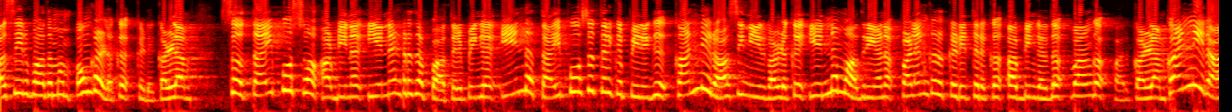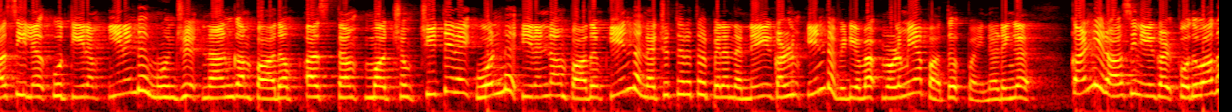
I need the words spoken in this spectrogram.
ஆசீர்வாதமும் உங்களுக்கு கிடைக்கலாம். ஸோ தைப்பூசம் அப்படின்னா என்னன்றதை பார்த்துருப்பீங்க. இந்த தைப்பூசத்திற்கு பிறகு கன்னி ராசி நீர்களுக்கு என்ன மாதிரியான பலன்கள் கிடைத்திருக்கு அப்படிங்கிறத வாங்க பார்க்கலாம். கன்னி ராசியில உத்திரம் இரண்டு மூன்று நான்காம் பாதம் அஸ்தம் மற்றும் சித்திரை ஒன்று இரண்டாம் பாதம். இந்த நட்சத்திரத்தில் பிறந்த நேர்களும் இந்த வீடியோவை முழுமையாக பார்த்து பயனடைங்க. கன்னி ராசி நீர்கள் பொதுவாக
